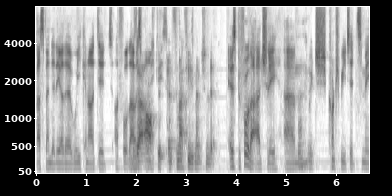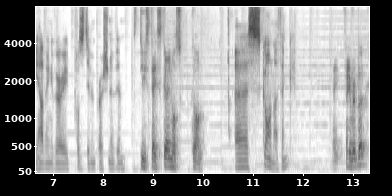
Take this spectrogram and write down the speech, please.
Fassbender the other week, and I did. I thought that was was, that after decent. Spencer Matthews mentioned it? It was before that actually, um, Okay. which contributed to me having a very positive impression of him. Do you say scone or scone? Uh, Scone, I think. Okay. Favorite book?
